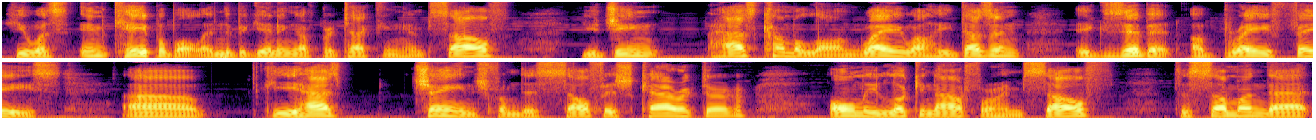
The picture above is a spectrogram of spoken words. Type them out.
He was incapable in the beginning of protecting himself. Eugene has come a long way. While he doesn't exhibit a brave face, uh, he has changed from this selfish character, only looking out for himself, to someone that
